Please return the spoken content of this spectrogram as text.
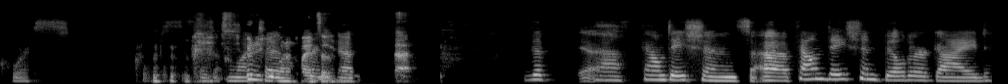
course. Of course. It doesn't want to wanna find bring it something. up the uh, foundations uh, foundation builder guide.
